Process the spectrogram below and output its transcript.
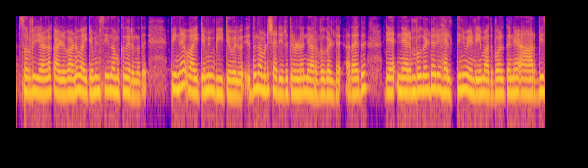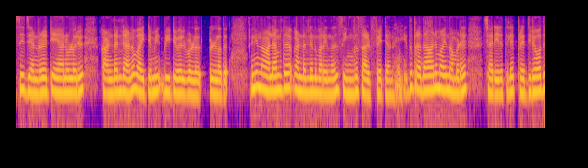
അബ്സോർബ് ചെയ്യാനുള്ള കഴിവാണ് വൈറ്റമിൻ സി നമുക്ക് തരുന്നത്. പിന്നെ വൈറ്റമിൻ ബി ട്വൽവ് ഇത് നമ്മുടെ ശരീരത്തിലുള്ള നെർവുകളുടെ അതായത് ഞരമ്പുകളുടെ ഒരു ഹെൽത്തിന് വേണ്ടിയും അതുപോലെ തന്നെ R B C generate content ആണ് വൈറ്റമിൻ ബി ട്വൽവ് ഉള്ളത്. ഇനി നാലാമത്തെ കണ്ടന്റ് എന്ന് പറയുന്നത് സിങ്ക് സൾഫേറ്റ് ആണ്. ഇത് പ്രധാനമായും നമ്മുടെ ശരീരത്തിലെ പ്രതിരോധ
